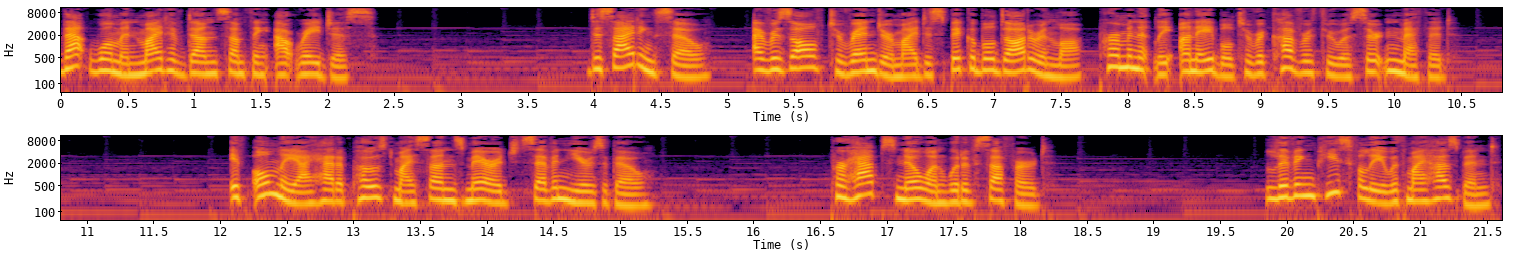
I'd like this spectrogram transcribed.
That woman might have done something outrageous. Deciding so, I resolved to render my despicable daughter-in-law permanently unable to recover through a certain method. If only I had opposed my son's marriage seven years ago. Perhaps no one would have suffered. Living peacefully with my husband,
